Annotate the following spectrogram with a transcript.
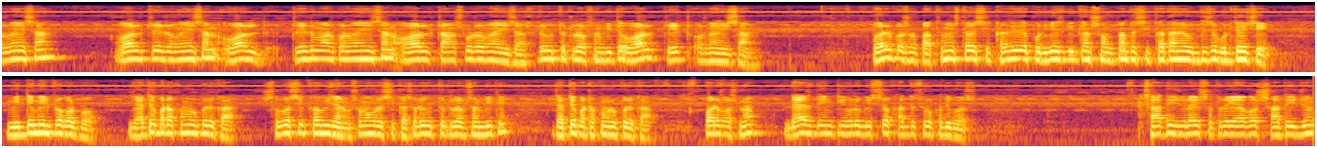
organisation, world trade organisation, world trademark organisation, world transport organisation সঠিক উত্তরটি অপশন বিতে ওয়ার্ল্ড ট্রেড অর্গানাইজেশন। পরের প্রশ্ন, প্রাথমিক স্তরে শিক্ষার্থীদের পরিবেশ বিজ্ঞান সংক্রান্ত শিক্ষাদানের উদ্দেশ্যে গঠিত হয়েছে মিড ডে মিল প্রকল্প, জাতীয় পাঠ্যক্রম রূপরেখা, সর্বশিক্ষা অভিযান, সমগ্র শিক্ষা, সঠিক উত্তরটি অপশন বিতে জাতীয় পাঠ্যক্রম রূপরেখা। পরের প্রশ্ন, ড্যাশ দিনটি হল বিশ্ব খাদ্য সুরক্ষা দিবস। সাতই জুলাই, সতেরোই আগস্ট, সাতই জুন,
